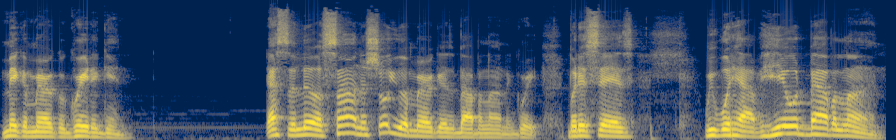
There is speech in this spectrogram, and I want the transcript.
make America great again. That's a little sign to show you America is Babylon the Great. But it says, we would have healed Babylon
